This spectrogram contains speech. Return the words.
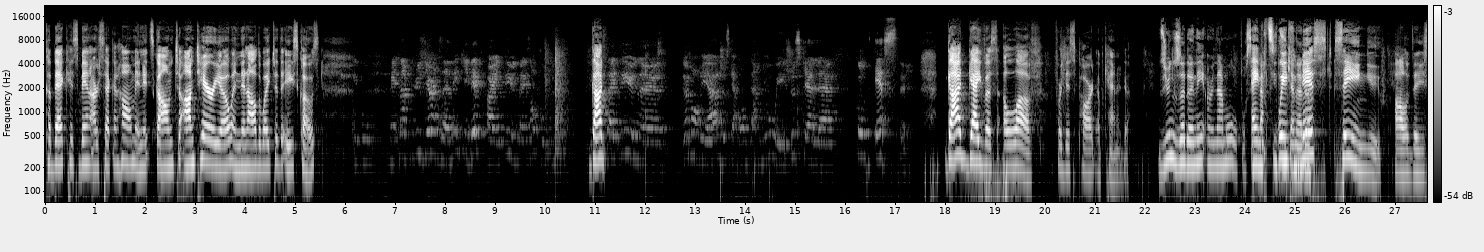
Quebec has been our second home, and it's gone to Ontario and then all the way to the East Coast. God. God gave us a love for this part of Canada. Dieu nous a donné un amour pour cette And partie du we've Canada. missed seeing you all of these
